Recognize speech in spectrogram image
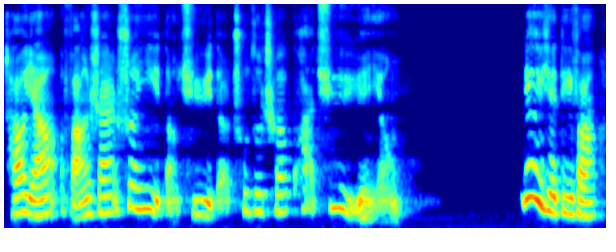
朝阳、房山、顺义等区域的出租车跨区域运营。另一些地方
